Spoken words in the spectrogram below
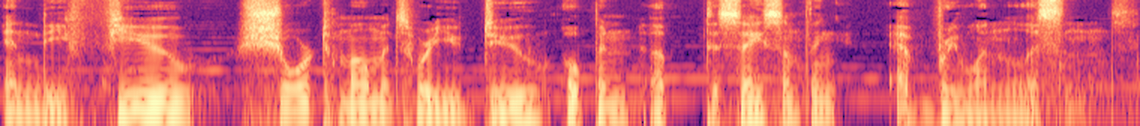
In the few short moments where you do open up to say something, everyone listens.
